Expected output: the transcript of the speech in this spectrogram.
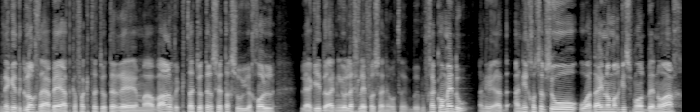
נגד גלוך זה היה בהתקפה קצת יותר אה, מעבר וקצת יותר שטח שהוא יכול להגיד אני הולך לאיפה שאני רוצה. במשחק עומד הוא, אני, אני חושב שהוא הוא עדיין לא מרגיש מאוד בנוח,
